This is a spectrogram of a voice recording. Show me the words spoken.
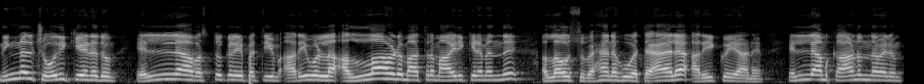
നിങ്ങൾ ചോദിക്കേണ്ടതും എല്ലാ വസ്തുക്കളെ പറ്റിയും അറിവുള്ള അള്ളാഹുടെ മാത്രമായിരിക്കണമെന്ന് അള്ളാഹു സുബാനഹുവ തയാല അറിയിക്കുകയാണ്. എല്ലാം കാണുന്നവനും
